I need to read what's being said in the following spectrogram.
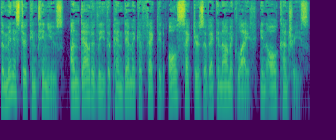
The minister continues, undoubtedly the pandemic affected all sectors of economic life in all countries.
